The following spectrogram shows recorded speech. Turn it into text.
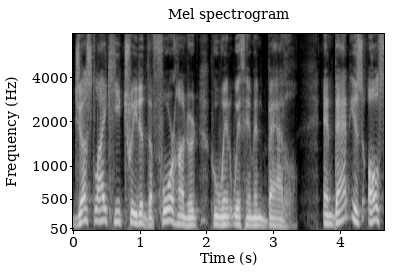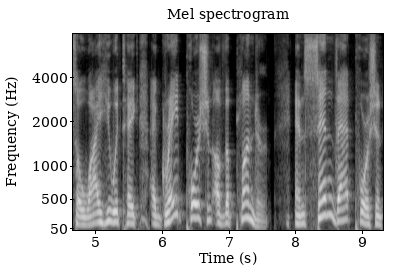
just like he treated the 400 who went with him in battle. And that is also why he would take a great portion of the plunder and send that portion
